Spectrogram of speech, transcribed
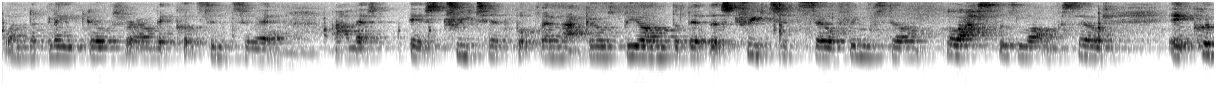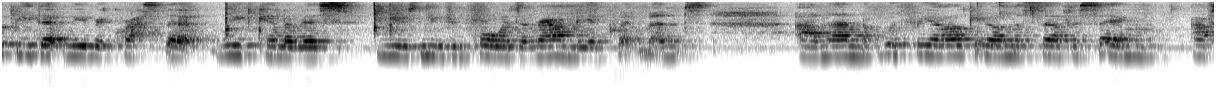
when the blade goes round, it cuts into it and it's, it's treated, but then that goes beyond the bit that's treated, so things don't last as long. So it could be that we request that weed killer is used moving forward around the equipment. And then with the on the surfacing, I've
